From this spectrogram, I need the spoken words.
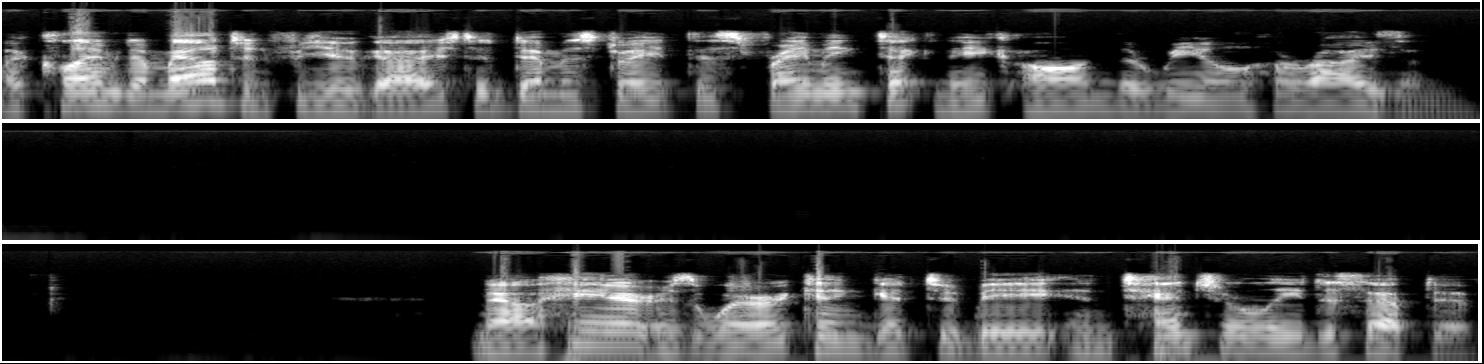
I climbed a mountain for you guys to demonstrate this framing technique on the real horizon. Now here is where it can get to be intentionally deceptive.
